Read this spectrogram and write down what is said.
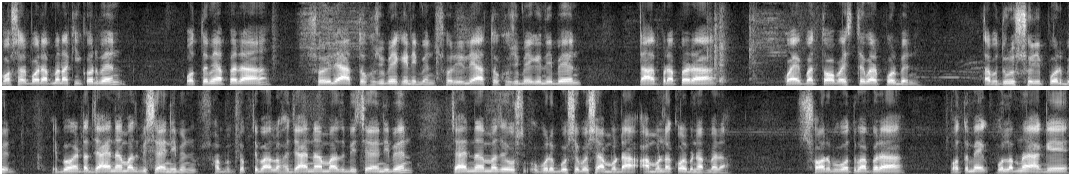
বসার পরে আপনারা কি করবেন? প্রথমে আপনারা শরীরে আত্মখুশি মেখে নেবেন। শরীরে আত্মখুশি মেখে নেবেন। তারপর আপনারা কয়েকবার তবা ইস্তেকবার পড়বেন। তারপর দূর শরীফ পড়বেন। এবং একটা জায়নামাজ বিছায় নেবেন। সব, সবচেয়ে ভালো হয় জায়নামাজ বিছায় নেবেন। জায়নামাজের উপরে বসে বসে আমলটা আমলটা করবেন আপনারা। সর্বপ্রথম আপনারা প্রথমে বললাম না, আগে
